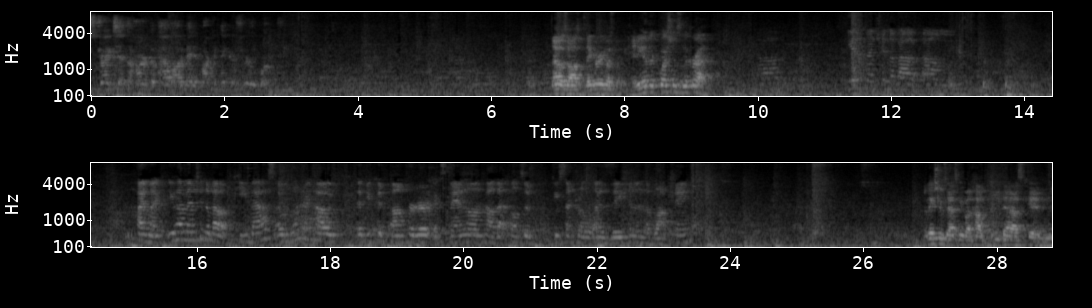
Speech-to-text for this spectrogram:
strikes at the heart of how automated market makers really work. That was awesome. Thank you very much, Mike. Any other questions in the crowd? Um, You had mentioned about, um, hi Mike, you had mentioned about PBaaS. I was wondering how, if you could um, further expand on how that helps with decentralization in the blockchain. I think she was asking about how PBaaS can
